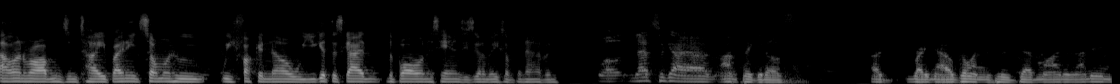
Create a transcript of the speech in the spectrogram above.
Allen Robinson type. I need someone who we fucking know. You get this guy the ball in his hands, he's gonna make something happen. Well, that's the guy I'm, I'm thinking of uh, right now going into the deadline. And I mean,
